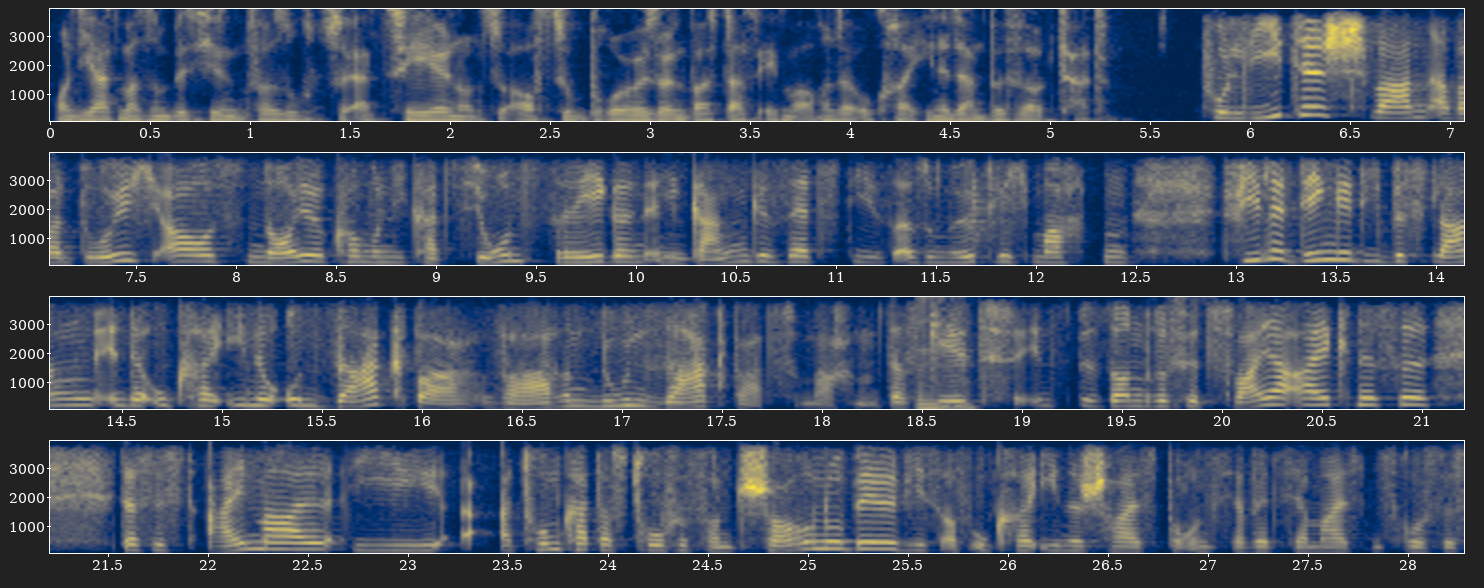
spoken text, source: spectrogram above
Und die hat mal so ein bisschen versucht zu erzählen und zu aufzubröseln, was das eben auch in der Ukraine dann bewirkt hat. Politisch waren aber durchaus neue Kommunikationsregeln in Gang gesetzt, die es also möglich machten, viele Dinge, die bislang in der Ukraine unsagbar waren, nun sagbar zu machen. Das mhm. gilt insbesondere für zwei Ereignisse. Das ist einmal die Atomkatastrophe von Tschernobyl, wie es auf Ukrainisch heißt. Bei uns ja wird es ja meistens russisch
